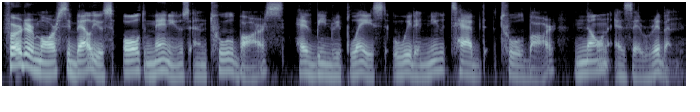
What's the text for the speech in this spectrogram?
Furthermore, Sibelius' old menus and toolbars have been replaced with a new tabbed toolbar known as a ribbon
